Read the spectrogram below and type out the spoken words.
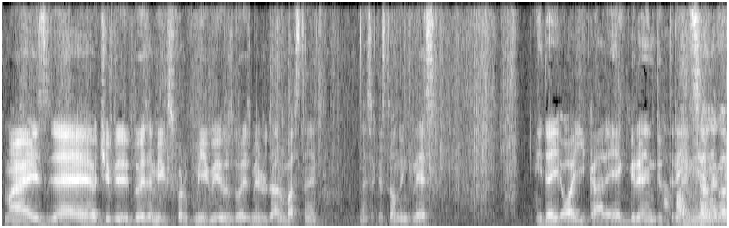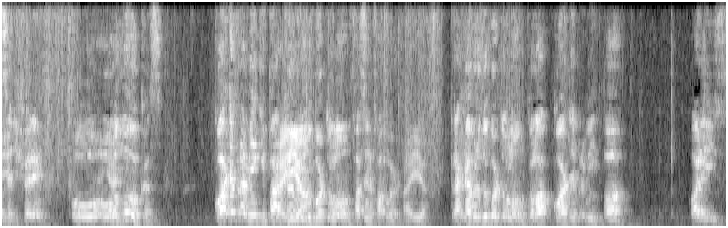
Mas é, eu tive dois amigos que foram comigo e os dois me ajudaram bastante nessa questão do inglês. E daí, olha, cara, é grande o trem. Rapaz, seu né, negócio é diferente. Ô, ô, ô, grande. Lucas, corta pra mim aqui pra Aí, câmera ó. do Bortolão, fazendo favor. Aí, ó. Pra câmera do Bortolão, coloca, corta aí pra mim, ó. Olha isso,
